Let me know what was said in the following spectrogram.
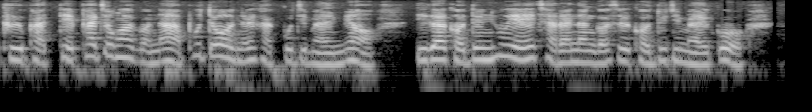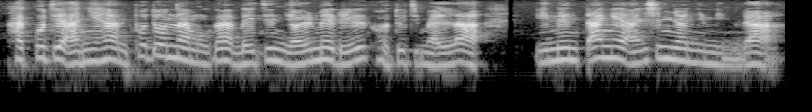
그 밭에 파종하거나 포도원을 가꾸지 말며 네가 거둔 후에 자라난 것을 거두지 말고 가꾸지 아니한 포도나무가 맺은 열매를 거두지 말라. 이는 땅의 안식년임이니라.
